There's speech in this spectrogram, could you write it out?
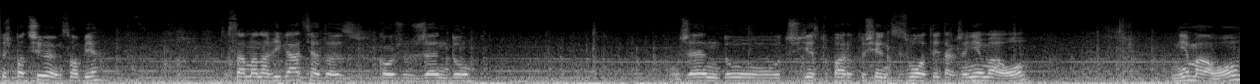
Coś patrzyłem sobie. To sama nawigacja to jest kogoś już rzędu rzędu 30 paru tysięcy złotych, także nie mało. Nie mało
